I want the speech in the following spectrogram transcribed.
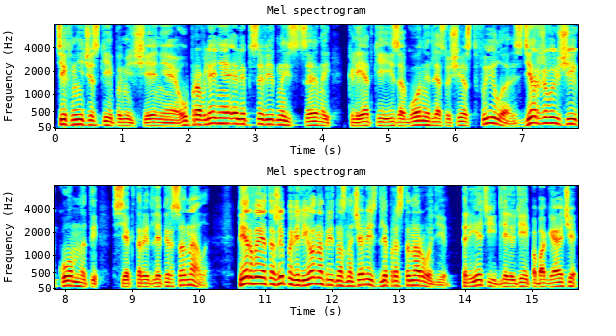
Технические помещения, управление эллипсовидной сценой, клетки и загоны для существ ила, сдерживающие комнаты, секторы для персонала. Первые этажи павильона предназначались для простонародья, третий – для людей побогаче,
